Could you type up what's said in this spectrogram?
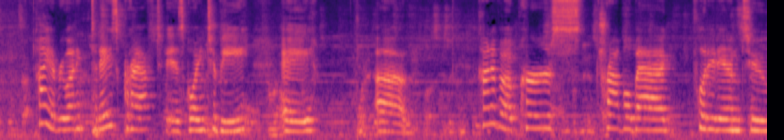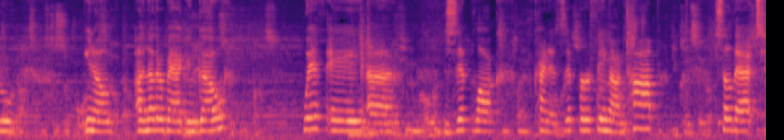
Hi everybody. Today's craft is going to be a um, kind of a purse travel bag. Put it into, you know, another bag and go with a uh, Ziploc kind of zipper thing on top so that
